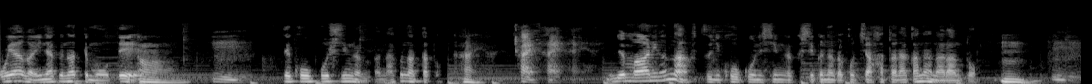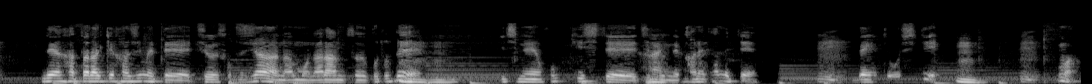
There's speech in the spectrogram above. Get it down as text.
親がいなくなってもうて。うん。で、高校進学がなくなったと。はいはい。はいはいはい。で、周りがな、普通に高校に進学していく中、こっちは働かなならんと。うん。うん。で、働き始めて、中卒じゃ何もならんつうことうんで、うん一年発起して、自分で金貯めて、うん。勉強して、うん。うん。まあ、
